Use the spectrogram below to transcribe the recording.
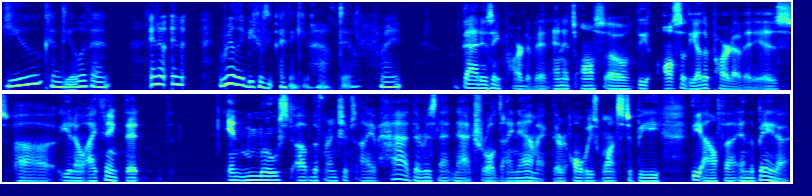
You can deal with it. And, and really because I think you have to, right? That is a part of it and it's also the also the other part of it is uh, you know i think that in most of the friendships i have had there is that natural dynamic. There always wants to be the alpha and the beta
